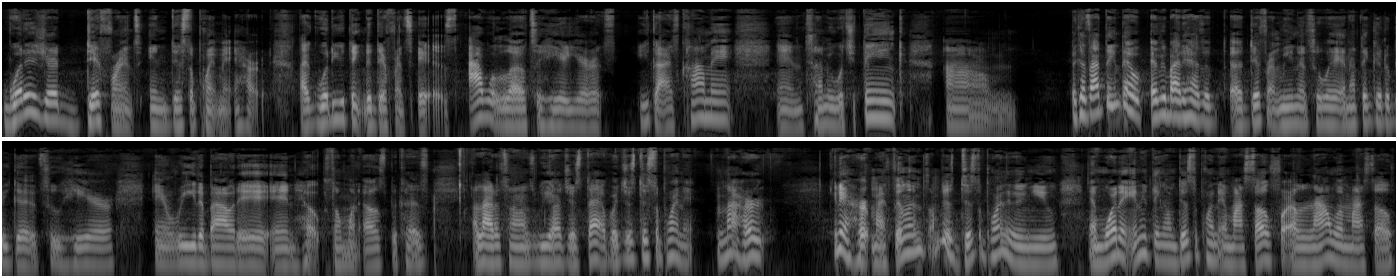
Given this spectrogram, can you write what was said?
what is your difference in disappointment and hurt? Like, what do you think the difference is? I would love to hear your, you guys comment and tell me what you think. Um, because I think that everybody has a, a, different meaning to it, and I think it'll be good to hear and read about it and help someone else because a lot of times we are just that. We're just disappointed. I'm not hurt. You didn't hurt my feelings. I'm just disappointed in you. And more than anything, I'm disappointed in myself for allowing myself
